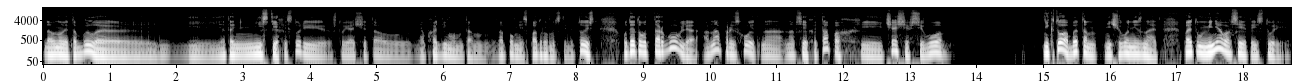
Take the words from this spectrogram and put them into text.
давно это было. э, И это не из тех историй, что я считал необходимым там запомнить с подробностями. То есть вот эта вот торговля, она происходит на, на всех этапах, и чаще всего никто об этом ничего не знает. Поэтому меня во всей этой истории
